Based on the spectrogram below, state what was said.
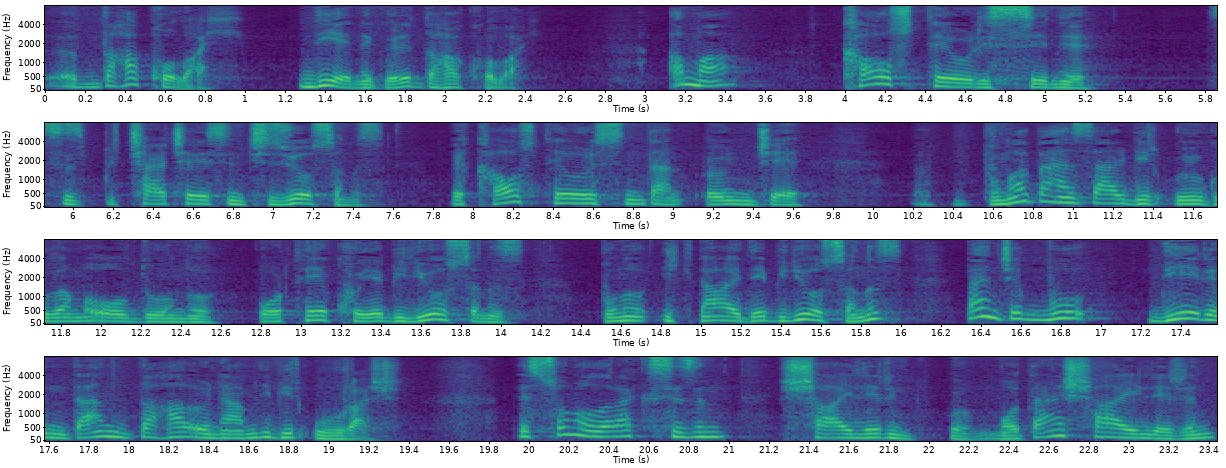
e, daha kolay. Diğerine göre daha kolay. Ama kaos teorisini siz bir çerçevesini çiziyorsanız ve kaos teorisinden önce buna benzer bir uygulama olduğunu ortaya koyabiliyorsanız, bunu ikna edebiliyorsanız bence bu diğerinden daha önemli bir uğraş. Ve son olarak sizin şairlerin, modern şairlerin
